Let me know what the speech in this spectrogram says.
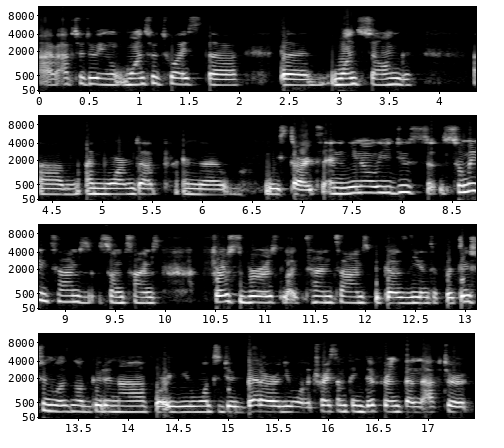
After doing once or twice the the one song, um, I'm warmed up and uh, we start. And you know, you do so, so, many times, sometimes first verse like 10 times because the interpretation was not good enough, or you want to do it better, you want to try something different. Then after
